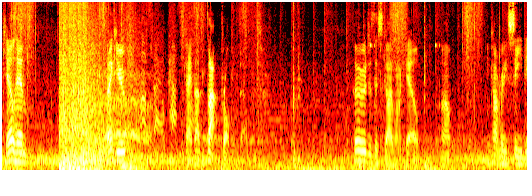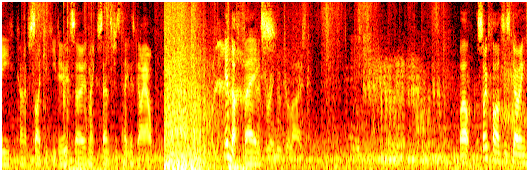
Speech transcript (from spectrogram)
Kill him! Thank you. Okay, that's that problem dealt with. Who does this guy want to kill? Well, you can't really see the kind of psychic dude, so it makes sense just to take this guy out. In the face! Well, so far this is going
